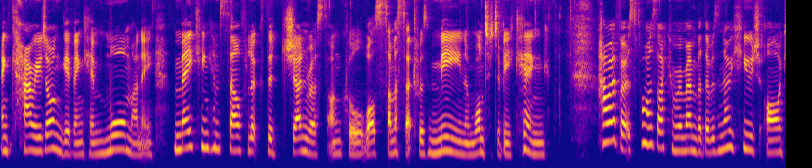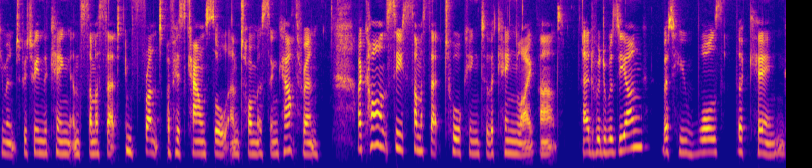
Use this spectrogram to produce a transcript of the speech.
and carried on giving him more money, making himself look the generous uncle while Somerset was mean and wanted to be king. However, as far as I can remember, there was no huge argument between the king and Somerset in front of his council and Thomas and Catherine. I can't see Somerset talking to the king like that. Edward was young, but he was the king.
